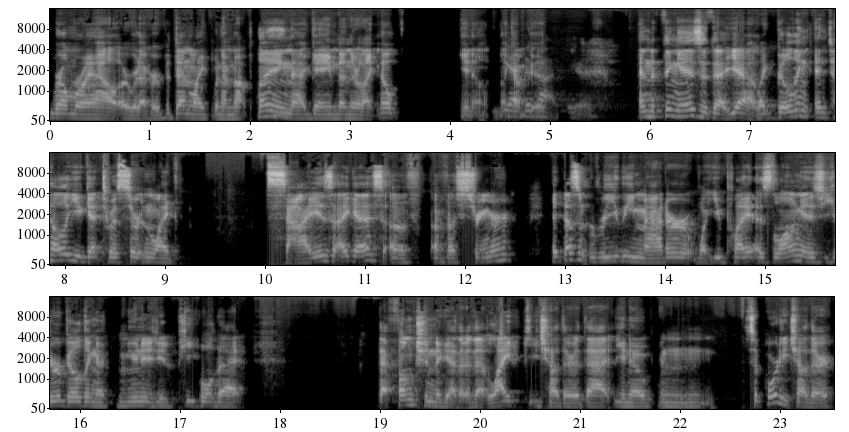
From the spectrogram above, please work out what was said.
Realm Royale or whatever. But then like when I'm not playing that game, then they're like, nope, you know, like yeah, I'm good. And the thing is, is that yeah, like building until you get to a certain like size, I guess, of of a streamer, it doesn't really matter what you play as long as you're building a community of people that that function together, that like each other, that you know can support each other,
